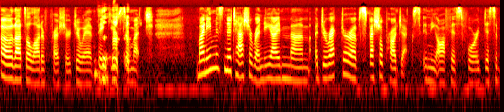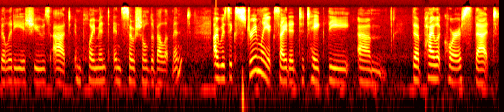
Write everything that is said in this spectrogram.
Oh, that's a lot of pressure, Joanne. Thank you so much. My name is Natasha Rendy. I'm um, a director of special projects in the Office for Disability Issues at Employment and Social Development. I was extremely excited to take the um, the pilot course that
